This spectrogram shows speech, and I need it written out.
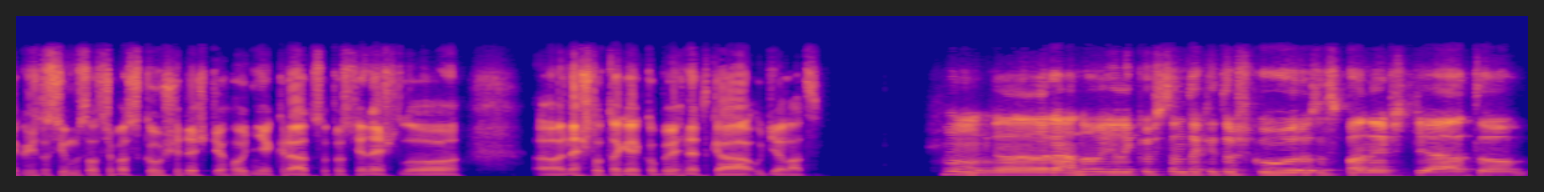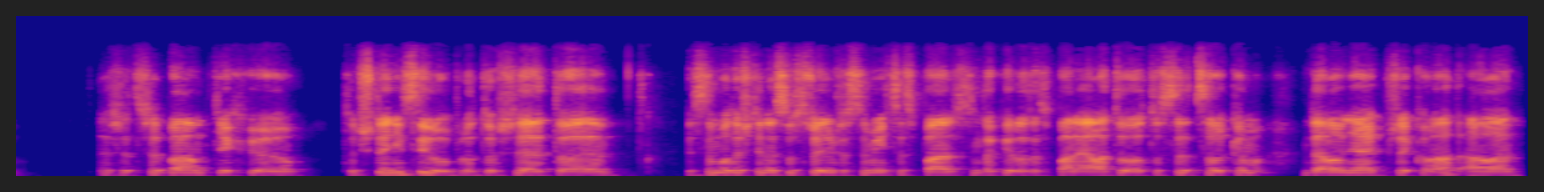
Jakože to si musel třeba zkoušet ještě hodněkrát, co prostě nešlo, uh, nešlo tak jakoby hnedka udělat. Hmm, ráno, jelikož jsem taky trošku rozespaný ještě a to, že třeba těch, to čtení sílu, protože to je, že se moc ještě nesoustředím, že se mi chce spát, že jsem taky rozespaný, ale to, to se celkem dalo nějak překonat, ale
